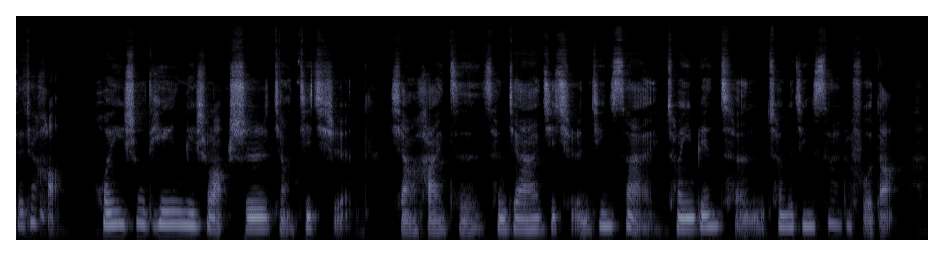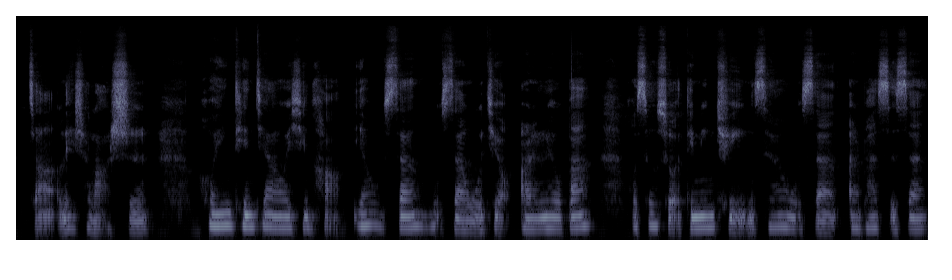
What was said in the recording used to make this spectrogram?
大家好，欢迎收听历史老师讲机器人。想孩子参加机器人竞赛、创意编程、创客竞赛的辅导，找历史老师。欢迎添加微信号幺五三五三五九二零六八，或搜索钉钉群三五三二八四三。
